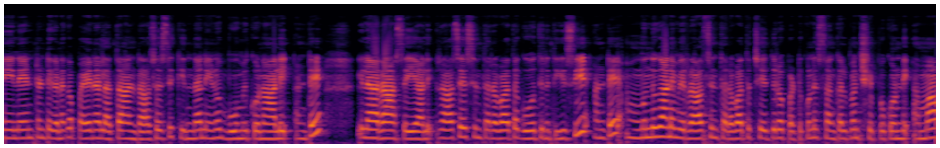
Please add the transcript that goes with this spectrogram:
నేనేంటంటే కనుక పైన లత అని రాసేసి కింద నేను భూమి కొనాలి అంటే ఇలా రాసేయాలి. రాసేసిన తర్వాత గోతిని తీసి అంటే ముందుగానే మీరు రాసిన తర్వాత చేతిలో పట్టుకుని సంకల్పం చెప్పుకోండి. అమ్మ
